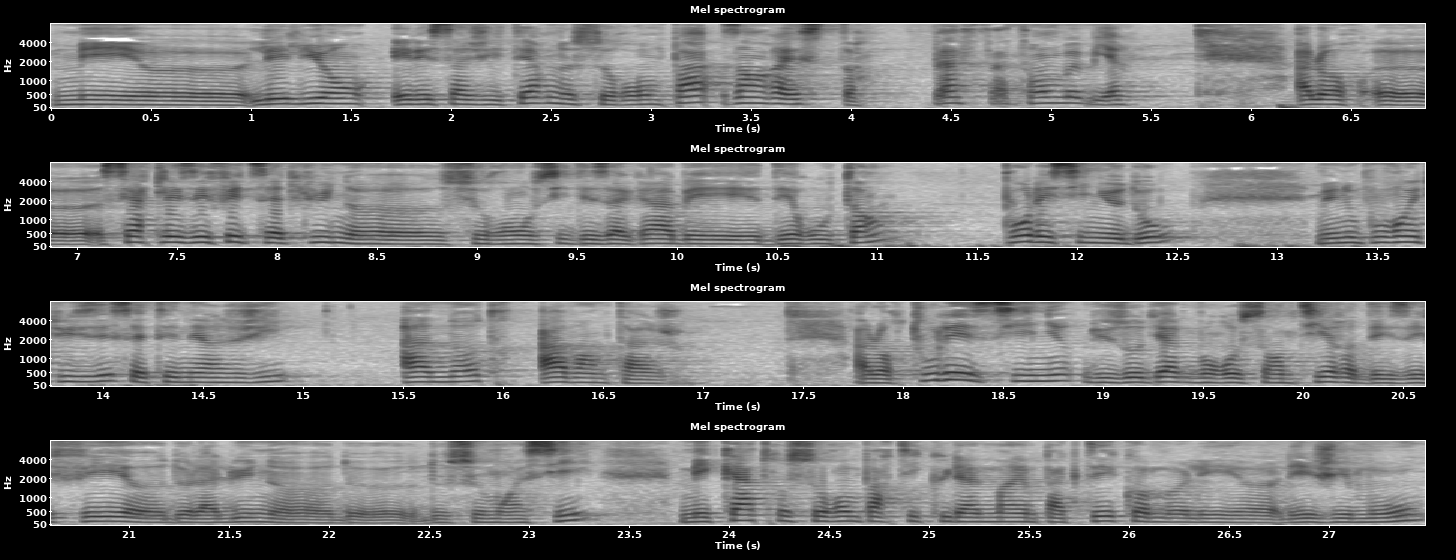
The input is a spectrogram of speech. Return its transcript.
Mais euh, les lions et les sagittaires ne seront pas en reste. Là, ça tombe bien. Alors, euh, certes, les effets de cette lune seront aussi désagréables et déroutants pour les signes d'eau, mais nous pouvons utiliser cette énergie à notre avantage. Alors tous les signes du zodiaque vont ressentir des effets euh, de la lune euh, de, ce mois-ci, mais quatre seront particulièrement impactés comme les, euh, les gémeaux,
